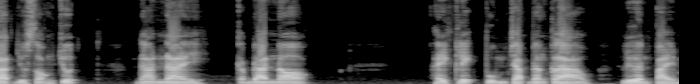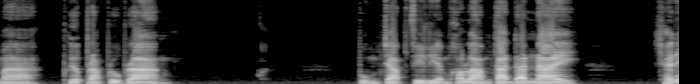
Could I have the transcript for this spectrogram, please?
ตัดอยู่ 2 จุด ด้านในกับด้านนอก ให้คลิกปุ่มจับดังกล่าวเลื่อนไปมาเพื่อปรับรูปร่าง ปุ่มจับสี่เหลี่ยมข้าวหลามตัดด้านใน ใช้ใน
